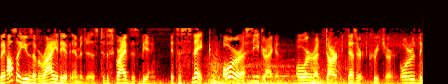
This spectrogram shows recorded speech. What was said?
They also use a variety of images to describe this being. It's a snake, or a sea dragon, or a dark desert creature, or the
